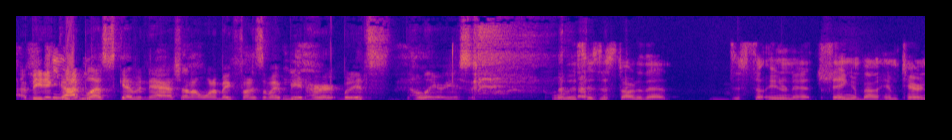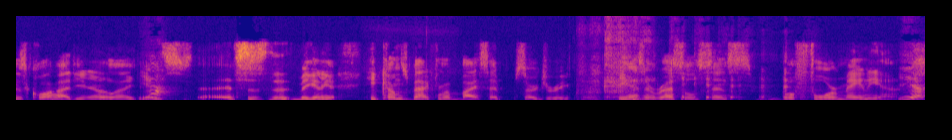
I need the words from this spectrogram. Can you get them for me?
I mean, and God bless Kevin Nash. I don't want to make fun of somebody being hurt, but it's hilarious. Well, this is the start of that just the internet thing about him tearing his quad. You know, like Yeah. it's it's just the beginning. He comes back from a bicep surgery. He hasn't wrestled since before Mania. yeah.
